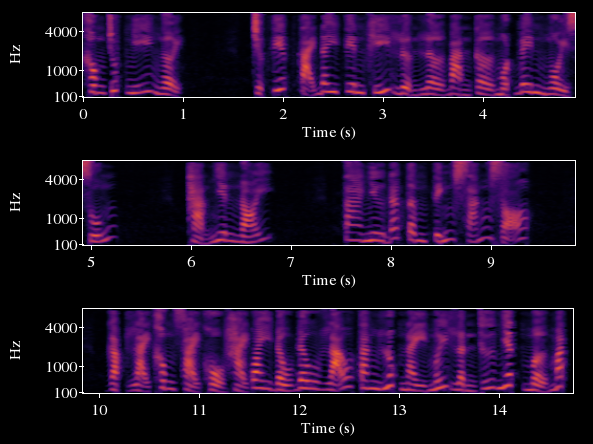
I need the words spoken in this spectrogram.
Không chút nghĩ ngợi. Trực tiếp tại đây tiên khí lượn lờ bàn cờ một bên ngồi xuống. Thản nhiên nói. Ta như đã tâm tính sáng rõ. Gặp lại không phải khổ hải quay đầu đâu lão tăng lúc này mới lần thứ nhất mở mắt.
